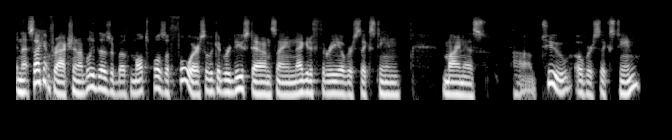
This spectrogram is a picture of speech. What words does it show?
In that second fraction, I believe those are both multiples of 4, so we could reduce down saying negative 3 over 16 minus uh, 2 over 16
